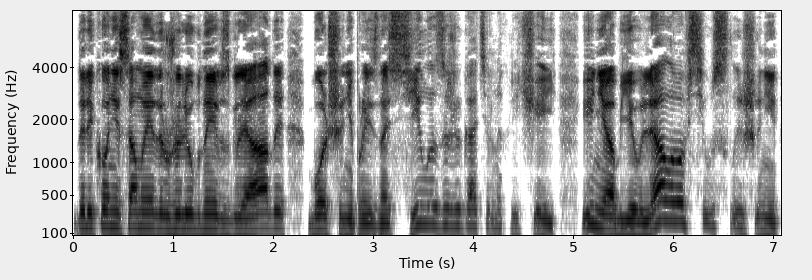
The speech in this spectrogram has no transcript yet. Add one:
далеко не самые дружелюбные взгляды, больше не произносила зажигательных речей и не объявляла во всеуслышании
